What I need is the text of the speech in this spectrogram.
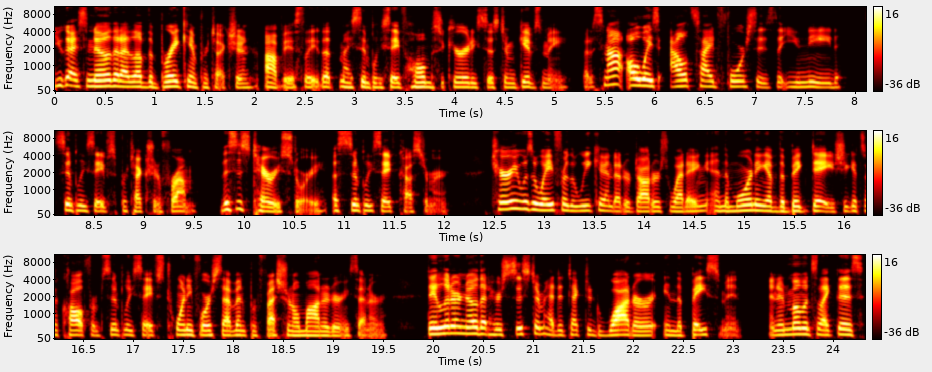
You guys know that I love the break in protection, obviously, that my SimpliSafe home security system gives me. But it's not always outside forces that you need SimpliSafe's protection from. This is Terry's story, a SimpliSafe customer. Terry was away for the weekend at her daughter's wedding, and the morning of the big day, she gets a call from SimpliSafe's 24 7 professional monitoring center. They let her know that her system had detected water in the basement. And in moments like this,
